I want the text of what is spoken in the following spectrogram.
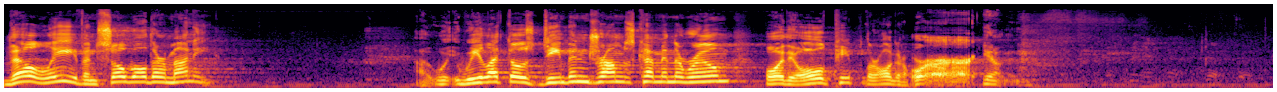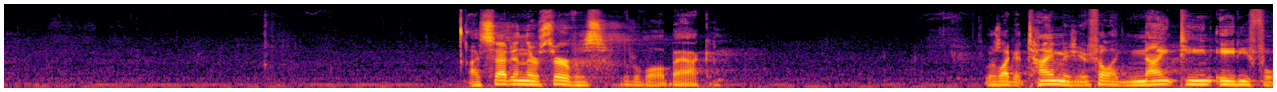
they'll leave, and so will their money. Uh, we, we, let those demon drums come in the room. Boy, the old people, they're all going to, you know. I sat in their service a little while back. It was like a time machine. It felt like 1984.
